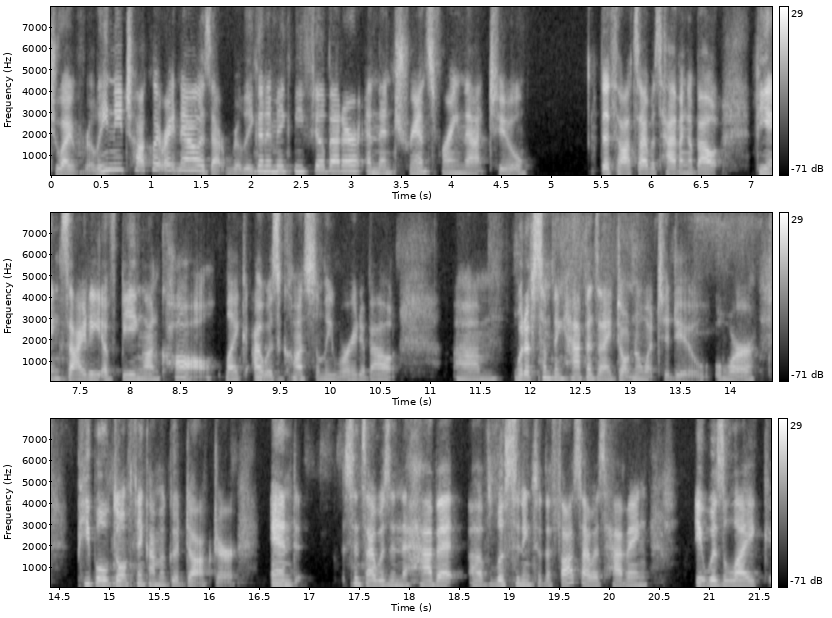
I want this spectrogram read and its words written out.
do I really need chocolate right now? Is that really going to make me feel better? And then transferring that to the thoughts I was having about the anxiety of being on call. Like I was mm-hmm. constantly worried about um, what if something happens and I don't know what to do, or people don't think I'm a good doctor. And since I was in the habit of listening to the thoughts I was having, it was like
